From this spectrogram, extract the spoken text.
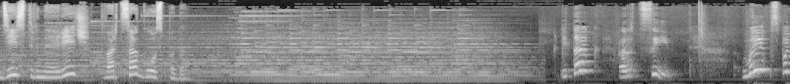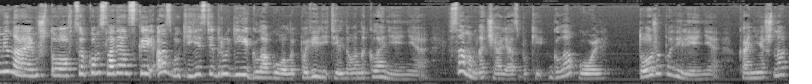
Действенная речь Творца Господа. Итак, рцы. Мы вспоминаем, что в церковнославянской азбуке есть и другие глаголы повелительного наклонения. В самом начале азбуки глаголь, тоже повеление. Конечно,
